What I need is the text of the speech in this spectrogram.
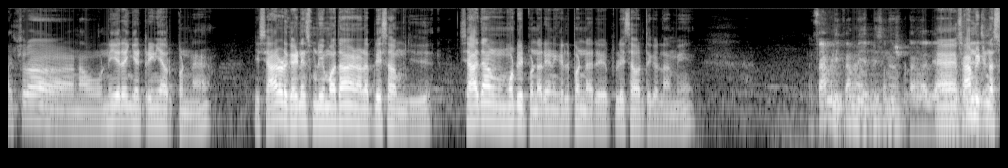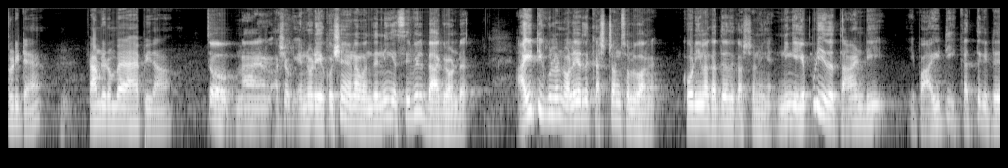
ஆக்சுவலாக நான் ஒன் இயர் இங்கே ட்ரெயினியாக ஒர்க் பண்ணேன். இங்கே சாரோட கைடன்ஸ் மூலியமாக தான் நல்லா ப்ளேஸ் ஆக முடிஞ்சுது. சார் தான் மோட்டிவேட் பண்ணார் எனக்கு ஹெல்ப் பண்ணார் ப்ளேஸ் ஆகிறதுக்கு எல்லாமே. ஃபேமிலி ஃபேமிலி எப்படி சந்தோஷப்பட்டாங்களா இல்லையா? ஃபேமிலிட்டு நான் சொல்லிட்டேன். ஃபேமிலி ரொம்ப ஹாப்பி தான். ஸோ நான் அசோக் என்னுடைய கொஷின் என்ன வந்து நீங்கள் சிவில் பேக்ரவுண்டு ஐடிக்குள்ளே நுழையிறது கஷ்டம்னு சொல்லுவாங்க. கோடிங்லாம் கற்றுறது கஷ்டம் நீங்கள் நீங்கள் எப்படி இதை தாண்டி இப்போ ஐடி கற்றுக்கிட்டு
